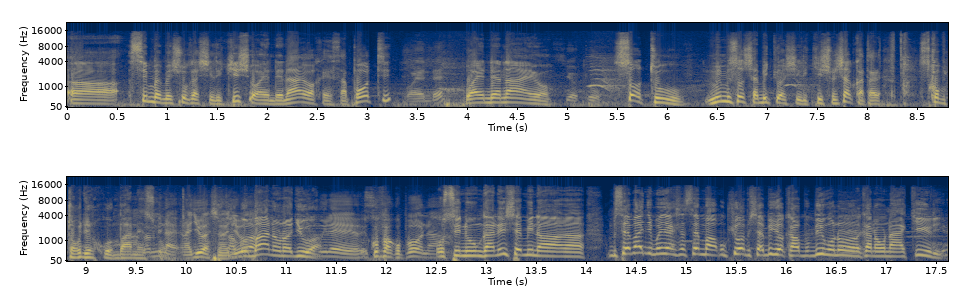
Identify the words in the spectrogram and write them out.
Ah, Simba imeshuka shirikisho, waende nayo wakaisapoti, Waende waende nayo sio tu. so tu. Mimi sio shabiki wa shirikisho, nishakata scope, tutakuja kugombana najua si unajua. Tunagombana, unajua. Ile kufa kupona. Usiniunganishe mimi na, na msemaji mwenyewe ashasema, ukiwa mshabiki wa klabu bingwa ndio unaonekana una akili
